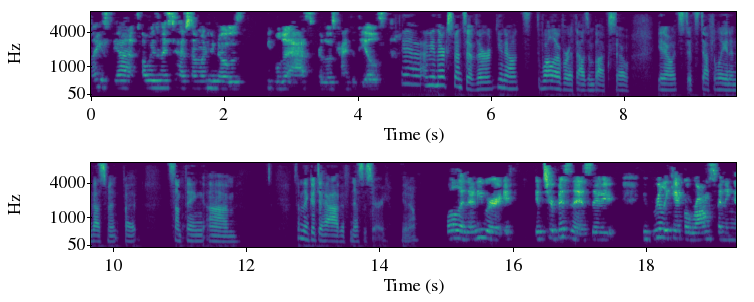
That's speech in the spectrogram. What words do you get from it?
nice. Yeah. It's always nice to have someone who knows people to ask for those kinds of deals. Yeah, I mean they're expensive. They're you know it's well over a thousand bucks. So you know it's it's definitely an investment, but something um, something good to have if necessary. You know well and anywhere if it's your business. So you really can't go wrong spending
